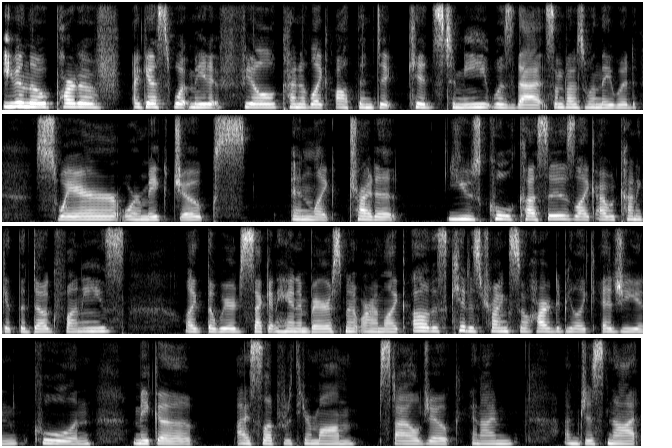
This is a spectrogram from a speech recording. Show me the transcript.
even though part of I guess what made it feel kind of like authentic kids to me was that sometimes when they would swear or make jokes and like try to use cool cusses, like I would kind of get the Doug funnies, like the weird secondhand embarrassment where I'm like, oh, this kid is trying so hard to be like edgy and cool and make a I slept with your mom style joke, and I'm I'm just not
